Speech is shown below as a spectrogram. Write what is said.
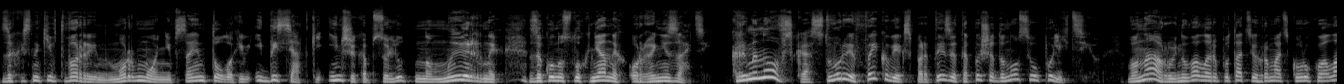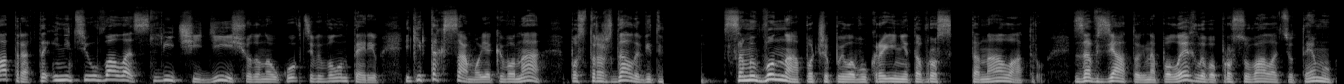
захисників тварин, мормонів, саєнтологів і десятки інших абсолютно мирних, законослухняних організацій. Кременовська створює фейкові експертизи та пише доноси у поліцію. Вона руйнувала репутацію громадського руху «АЛЛАТРА» та ініціювала слідчі дії щодо науковців і волонтерів, які так само, як і вона, постраждали від війни. Саме вона почепила в Україні та в Росії та на «АЛЛАТРу», завзято і наполегливо просувала цю тему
